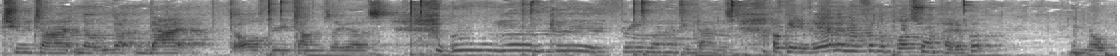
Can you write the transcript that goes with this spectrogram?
two times. No, we got that all three times, I guess. Ooh, yeah, good. Free 100 diamonds. Okay, do we have enough for the plus one pet equip? Nope.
